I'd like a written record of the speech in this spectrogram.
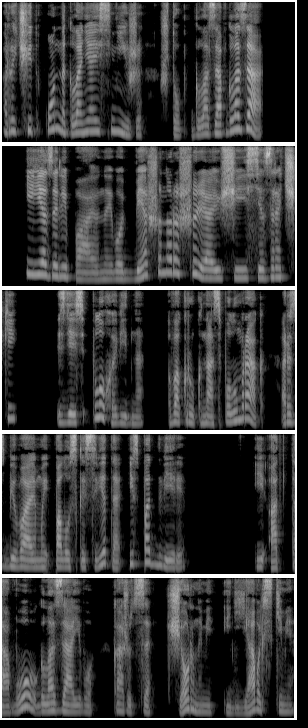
Рычит он, наклоняясь ниже, чтоб глаза в глаза. И я залипаю на его бешено расширяющиеся зрачки. Здесь плохо видно. Вокруг нас полумрак, разбиваемый полоской света из-под двери. И оттого глаза его кажутся черными и дьявольскими.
